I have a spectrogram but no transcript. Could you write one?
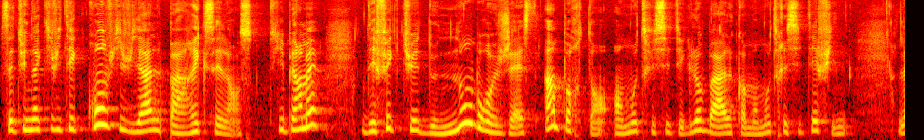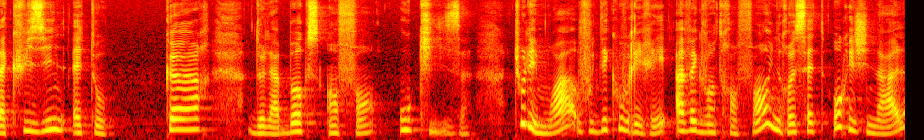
C'est une activité conviviale par excellence qui permet d'effectuer de nombreux gestes importants en motricité globale comme en motricité fine. La cuisine est au cœur de la box enfant Cookies. Tous les mois, vous découvrirez avec votre enfant une recette originale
